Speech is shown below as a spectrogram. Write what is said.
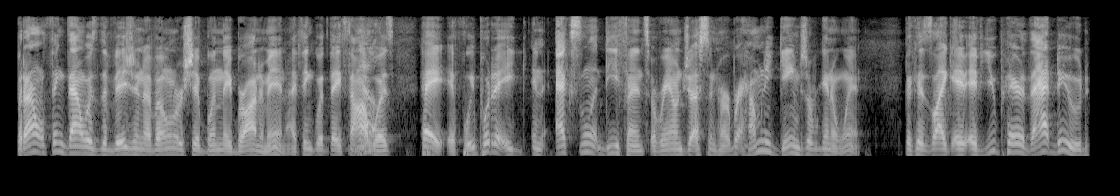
But I don't think that was the vision of ownership when they brought him in. I think what they thought No. was, hey, if we put a, an excellent defense around Justin Herbert, how many games are we going to win? Because like if, if you pair that dude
